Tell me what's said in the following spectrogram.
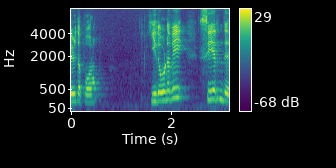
எழுத போகிறோம் இதோடவே சேர்ந்து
